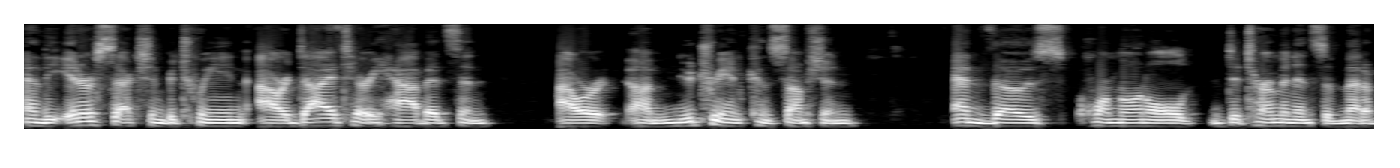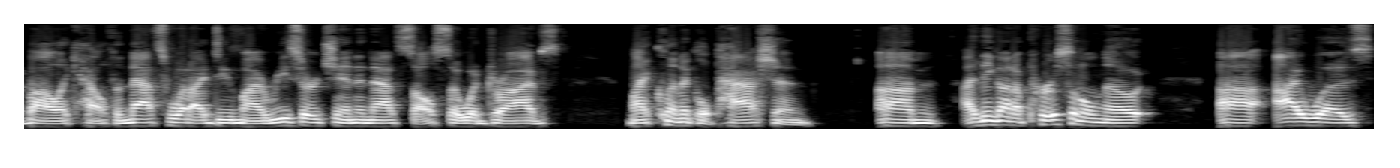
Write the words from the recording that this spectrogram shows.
and the intersection between our dietary habits and our um, nutrient consumption and those hormonal determinants of metabolic health. And that's what I do my research in, and that's also what drives my clinical passion. Um, I think on a personal note, uh, I was,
